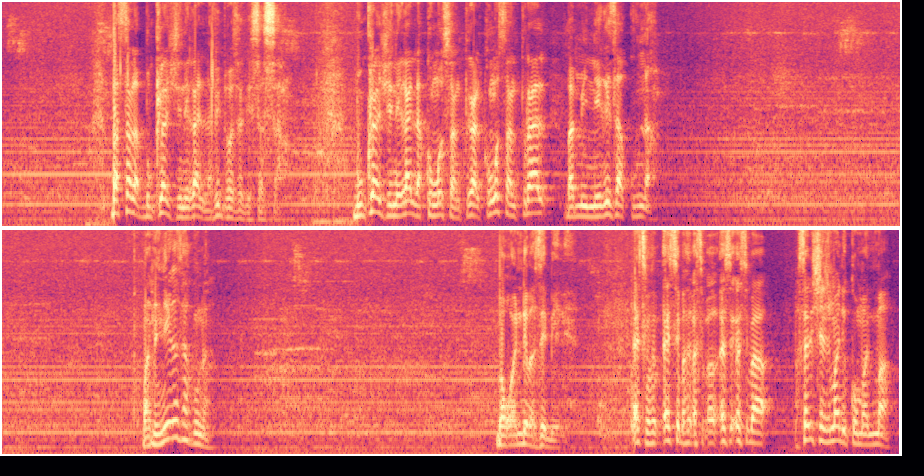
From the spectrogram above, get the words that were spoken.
basala bouclage général na vie bazalaka esasa bouclage général na congo central congo central baminere eza kuna baminere eza kuna barwande baza ebele basali changement de commandement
